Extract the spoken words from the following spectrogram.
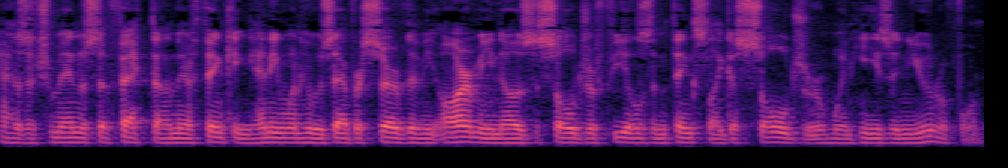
has a tremendous effect on their thinking. Anyone who has ever served in the army knows a soldier feels and thinks like a soldier when he's in uniform.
